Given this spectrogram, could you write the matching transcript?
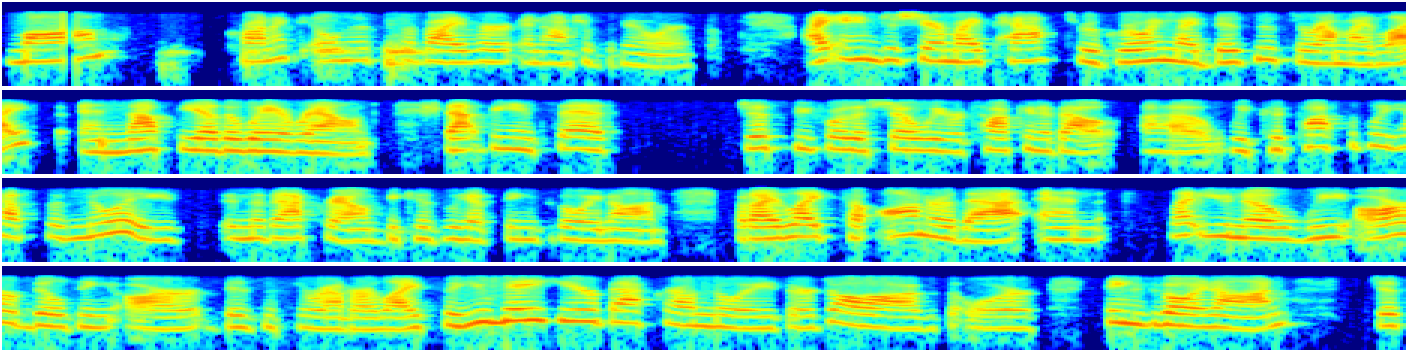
mom, chronic illness survivor, and entrepreneur. I aim to share my path through growing my business around my life and not the other way around. That being said, just before the show, we were talking about uh, we could possibly have some noise in the background because we have things going on. But I like to honor that and let you know we are building our business around our life. So you may hear background noise or dogs or things going on. Just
